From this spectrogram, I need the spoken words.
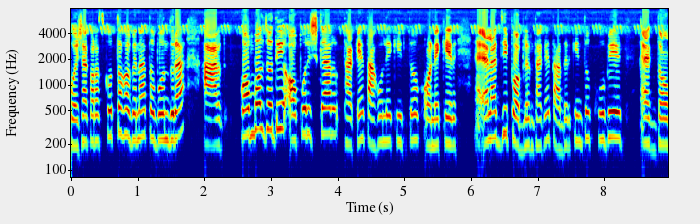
পয়সা খরচ করতে হবে না। তো বন্ধুরা, আর কম্বল যদি অপরিষ্কার থাকে, তাহলে কিন্তু অনেকের অ্যালার্জি প্রবলেম থাকে। তাদের কিন্তু খুবই একদম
